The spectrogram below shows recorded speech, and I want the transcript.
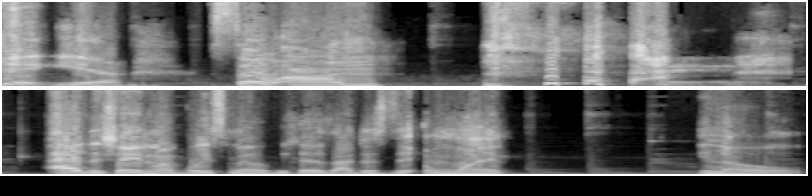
yeah. So, um, I had to change my voicemail because I just didn't want, you know,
